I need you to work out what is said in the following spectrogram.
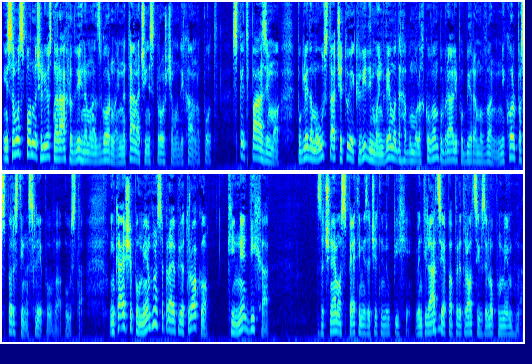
in samo spodnjo čeljust narahlo dvignemo nad zgornjo in na ta način sproščamo dihalno pot. Spet pazimo, pogledamo usta, če tujek vidimo in vemo, da ga bomo lahko ven pobrali, pobiramo ven, nikoli pa s prsti naslepo v usta. In kaj je še pomembno, se pravi pri otroku, ki ne diha, začnemo s petimi začetnimi upihi. Ventilacija pa pri otrocih zelo pomembna.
